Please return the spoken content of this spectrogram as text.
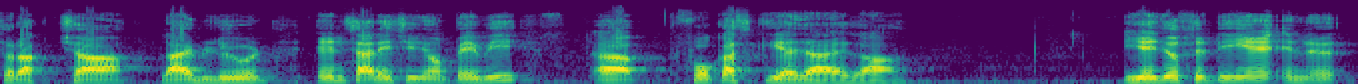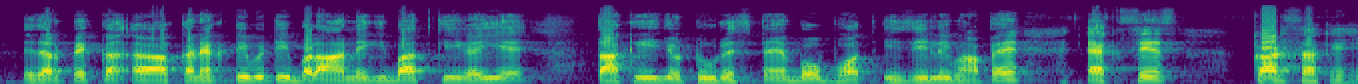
सुरक्षा लाइवलीहुड इन सारी चीज़ों पे भी आ, फोकस किया जाएगा। ये जो सिटी हैं इन इधर पे कनेक्टिविटी बढ़ाने की बात की गई है ताकि जो टूरिस्ट हैं वो बहुत इजीली वहाँ पे एक्सेस कर सकें।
